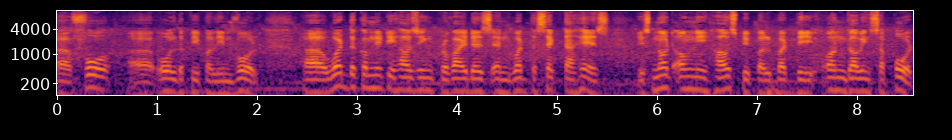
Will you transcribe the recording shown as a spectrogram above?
uh, for uh, all the people involved. Uh, what the community housing providers and what the sector has is not only house people but the ongoing support.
